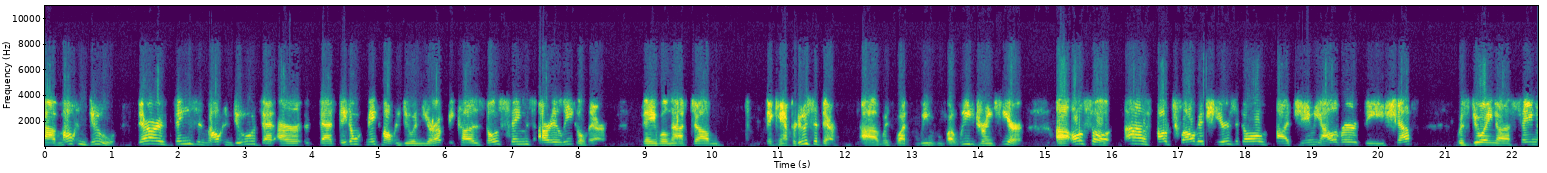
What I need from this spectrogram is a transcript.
uh, Mountain Dew. There are things in Mountain Dew that are that they don't make Mountain Dew in Europe because those things are illegal there. They will not. Um, they can't produce it there uh, with what we what we drink here. Uh, also, uh, about 12-ish years ago, uh, Jamie Oliver, the chef, was doing a thing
